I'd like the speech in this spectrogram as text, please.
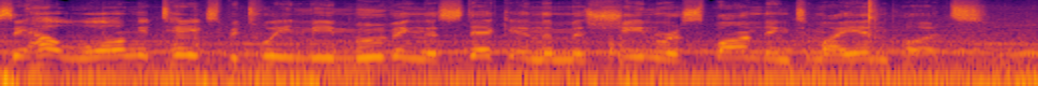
see how long it takes between me moving the stick and the machine responding to my inputs.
